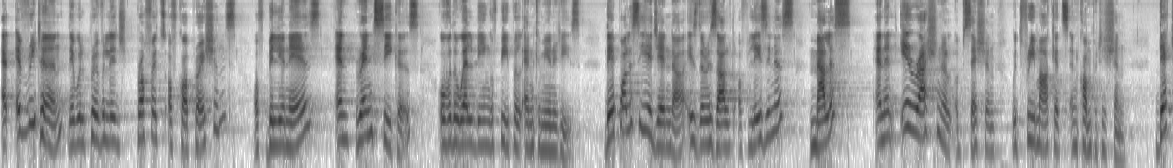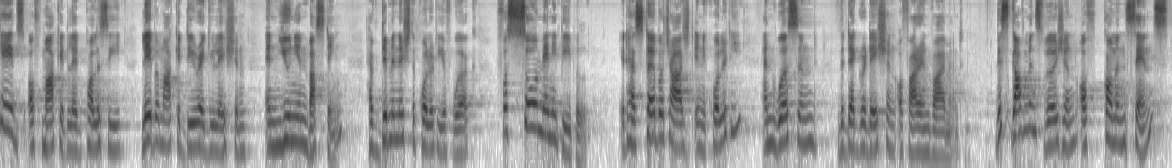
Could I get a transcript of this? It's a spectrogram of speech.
At every turn, they will privilege profits of corporations, of billionaires and rent seekers over the well-being of people and communities. Their policy agenda is the result of laziness, malice, and an irrational obsession with free markets and competition. Decades of market-led policy, labour market deregulation, and union busting have diminished the quality of work for so many people. It has turbocharged inequality and worsened the degradation of our environment. This government's version of common sense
